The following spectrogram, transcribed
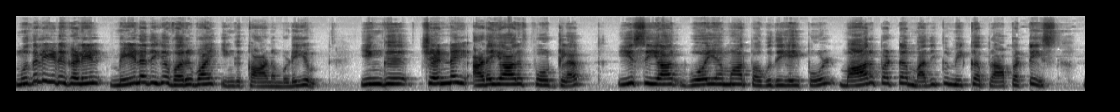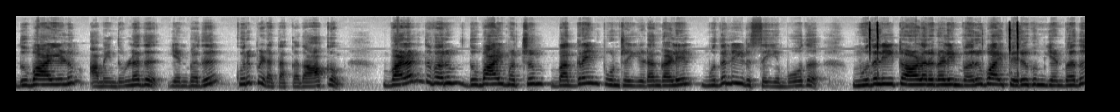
முதலீடுகளில் மேலதிக வருவாய் இங்கு காண முடியும். இங்கு Chennai Adyar boat club ECR OMR பகுதியைப் போல் மாறுபட்ட மதிப்புமிக்க ப்ராப்பர்ட்டிஸ் துபாயிலும் அமைந்துள்ளது என்பது குறிப்பிடத்தக்கதாகும். வளர்ந்து வரும் துபாய் மற்றும் பக்ரைன் போன்ற இடங்களில் முதலீடு செய்யும் போது முதலீட்டாளர்களின் வருவாய் பெருகும் என்பது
